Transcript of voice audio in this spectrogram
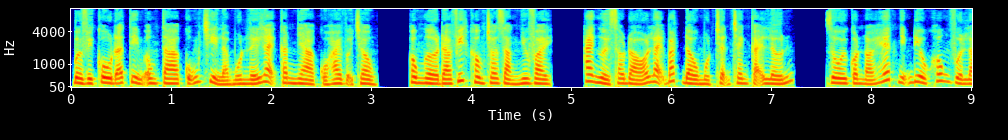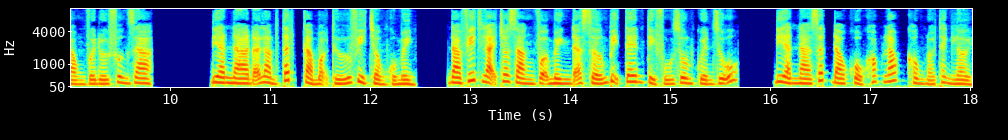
bởi vì cô đã tìm ông ta cũng chỉ là muốn lấy lại căn nhà của hai vợ chồng. Không ngờ David không cho rằng như vậy. Hai người sau đó lại bắt đầu một trận tranh cãi lớn. rồi còn nói hết những điều không vừa lòng với đối phương ra. Diana đã làm tất cả mọi thứ vì chồng của mình. David lại cho rằng vợ mình đã sớm bị tên tỷ phú John quyến rũ. Diana rất đau khổ khóc lóc không nói thành lời.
